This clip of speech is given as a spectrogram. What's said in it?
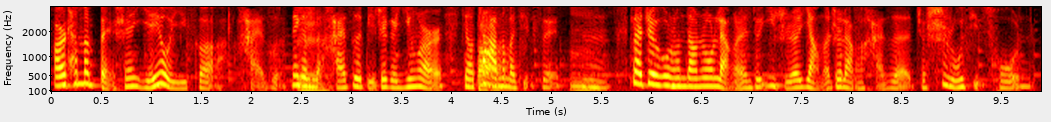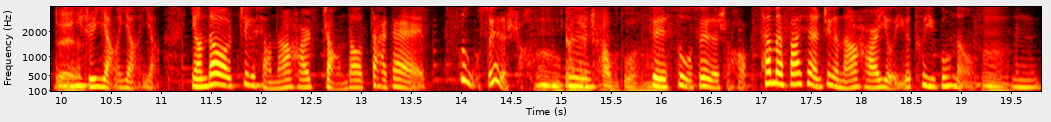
而他们本身也有一个孩子，那个孩子比这个婴儿要大大那么几岁。嗯。在这个过程当中，两个人就一直养的这两个孩子就视如己出，就一直养养养，养到这个小男孩长到大概四五岁的时候。嗯，感觉嗯。差不多。嗯。对，，四五岁的时候，他们发现这个男孩有一个特异功能，嗯。嗯，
